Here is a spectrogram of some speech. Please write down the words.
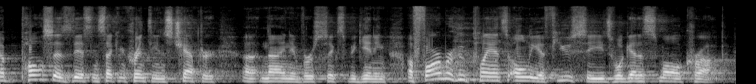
Now, Paul says this in 2 Corinthians chapter uh, 9 and verse 6 beginning, a farmer who plants only a few seeds will get a small crop,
